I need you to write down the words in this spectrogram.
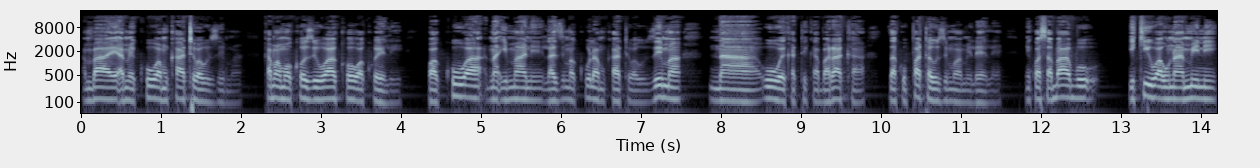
ambaye amekuwa mkate wa uzima. Kama mwokozi wako wa kweli kwa kuwa na imani lazima kula mkate wa uzima na uwe katika baraka za kupata uzima wa milele. Ni kwa sababu ikiwa unaamini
